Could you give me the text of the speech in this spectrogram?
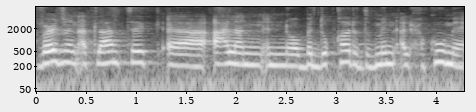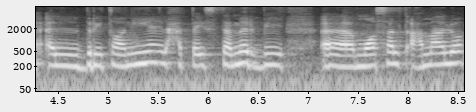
فيرجن أتلانتيك آه أعلن إنه بده قرض من الحكومة البريطانية لحتى يستمر بمواصلة أعماله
